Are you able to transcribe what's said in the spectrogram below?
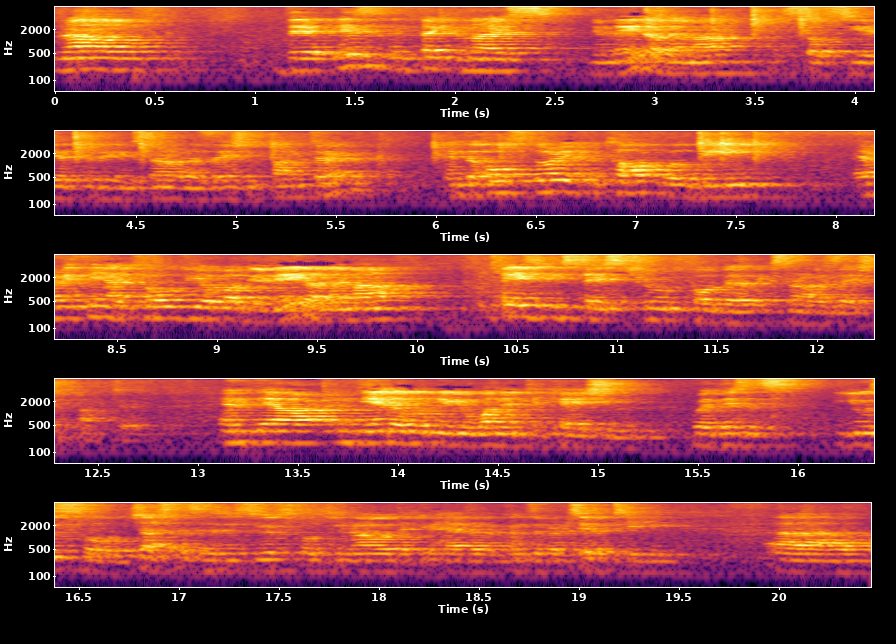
Now, there is in fact a nice Yoneda lemma associated to the externalization functor, and the whole story of the talk will be everything I told you about the Yoneda lemma basically stays true for the externalization functor. And there are, in the end, I will give you one implication where this is useful, just as it is useful to know that you have a conservativity, uh,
